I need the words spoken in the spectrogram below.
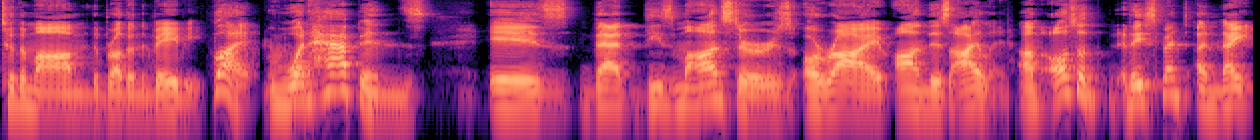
to the mom, the brother, and the baby. But what happens? Is that these monsters arrive on this island. Um, also, they spent a night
